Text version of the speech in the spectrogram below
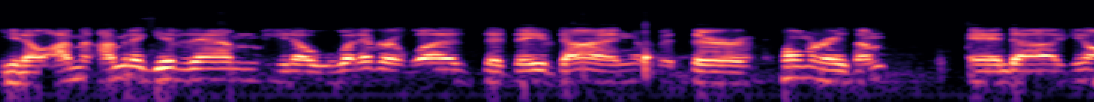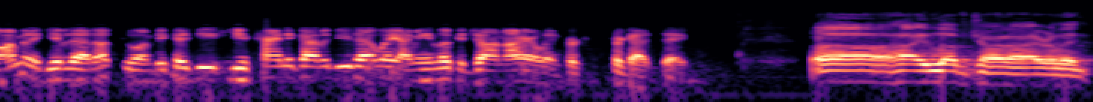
you know, I'm I'm going to give them, you know, whatever it was that they've done with their homerism, and uh, you know, I'm going to give that up to them because you you kind of got to be that way. I mean, look at John Ireland for for God's sake. Oh, I love John Ireland.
